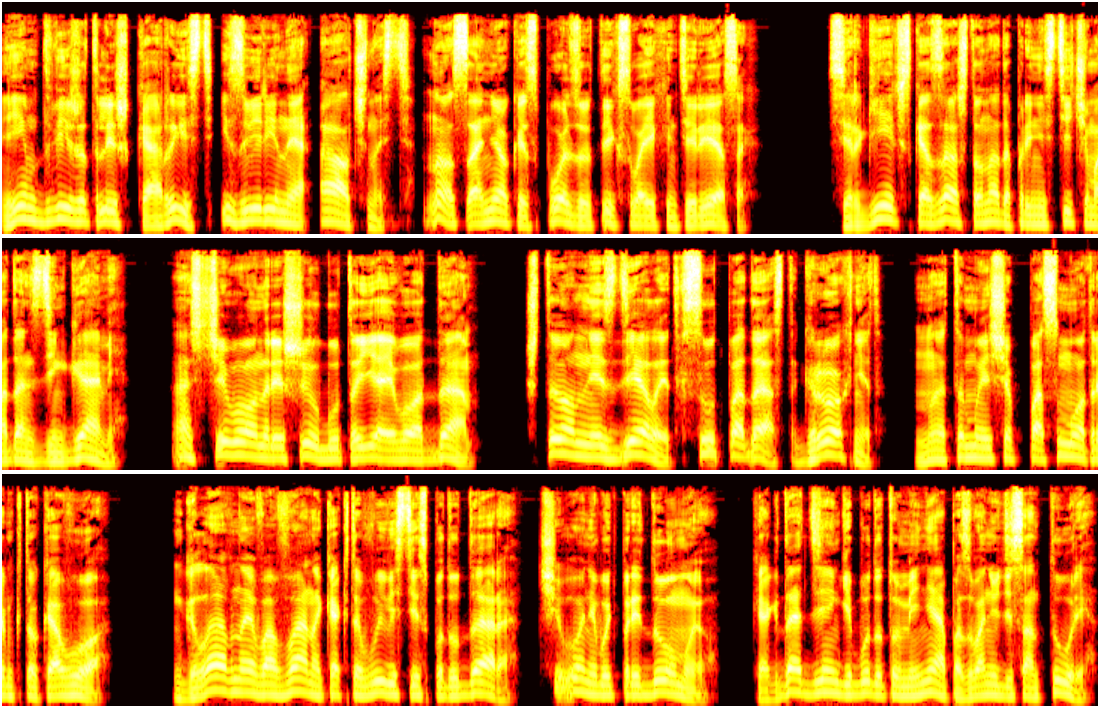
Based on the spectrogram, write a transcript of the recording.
Им движет лишь корысть и звериная алчность, но Санек использует их в своих интересах. Сергеич сказал, что надо принести чемодан с деньгами. А с чего он решил, будто я его отдам? Что он мне сделает? В суд подаст, грохнет? Но это мы еще посмотрим, кто кого. Главное Вована как-то вывести из-под удара. Чего-нибудь придумаю. Когда деньги будут у меня, позвоню десантуре.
